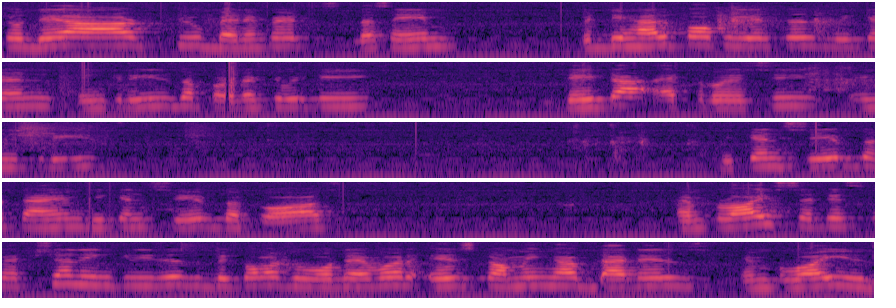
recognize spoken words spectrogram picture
So there are few benefits. The same with the help of ESS we can increase the productivity data accuracy increase. We can save the time we can save the cost. Employee satisfaction increases because whatever is coming up that is employee is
